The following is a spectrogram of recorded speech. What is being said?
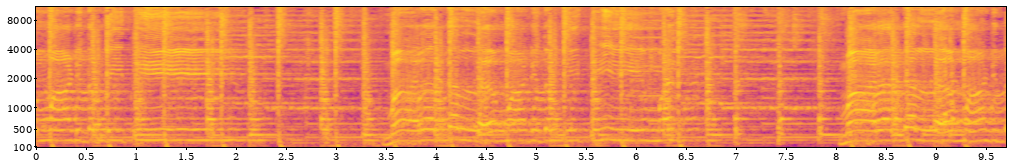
ಮಾಡಿದ ಪ್ರೀತಿ. ಮರದಲ್ಲ ಮಾಡಿದ ಪ್ರೀತಿ ಮರದಲ್ಲ ಮಾಡಿದ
